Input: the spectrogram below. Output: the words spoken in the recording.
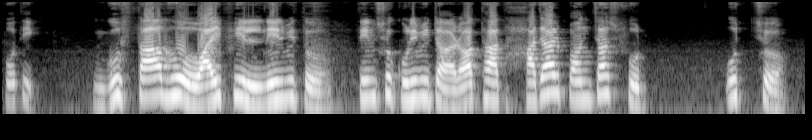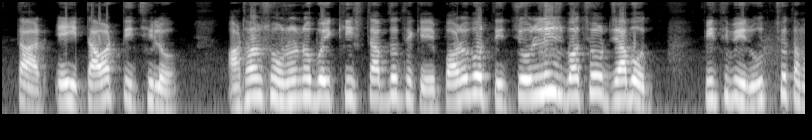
প্রতীক গুস্তাভো ওয়াইফিল নির্মিত। তিনশো কুড়ি মিটার, অর্থাৎ হাজার পঞ্চাশ ফুট উচ্চ তার এই টাওয়ারটি ছিল। আঠারোশো উননব্বই খ্রিস্টাব্দ থেকে পরবর্তী চল্লিশ বছর যাবৎ পৃথিবীর উচ্চতম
